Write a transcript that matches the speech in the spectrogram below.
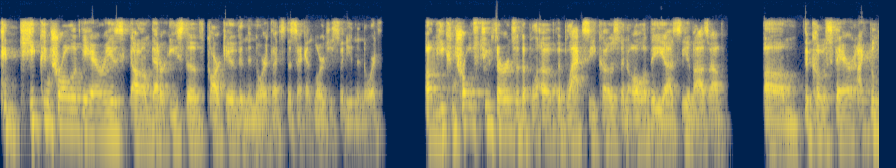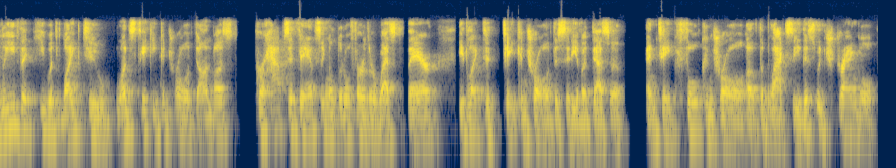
Can keep control of the areas um, that are east of Kharkiv in the north. That's the second largest city in the north. Um, he controls two thirds of the of the Black Sea coast and all of the uh, Sea of Azov um, the coast there. I believe that he would like to, once taking control of Donbas, perhaps advancing a little further west there, he'd like to take control of the city of Odessa and take full control of the Black Sea. This would strangle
